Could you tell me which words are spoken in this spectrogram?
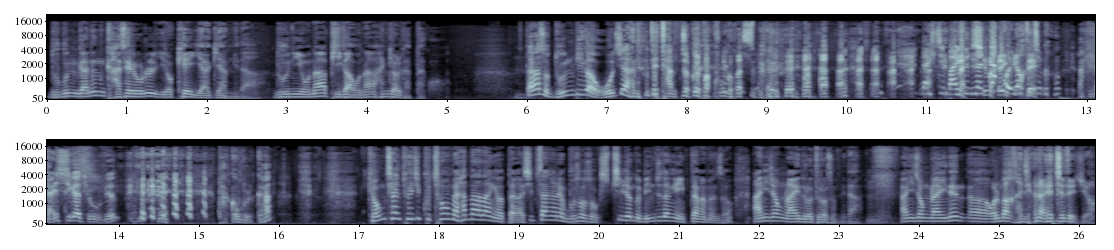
누군가는 가세로를 이렇게 이야기합니다. 눈이 오나 비가 오나 한결 같다고. 따라서 눈비가 오지 않을 때 당적을 바꾼 것 같습니다. 날씨 맑은 날 딱 걸려가지고. 날씨가 좋으면 바꿔볼까? 경찰 퇴직 후 처음에 한나라당이었다가 14년에 무소속, 17년도 민주당에 입당하면서 안희정 라인으로 들어섭니다. 안희정 라인은 어, 얼마 가지 않아 해체되죠.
